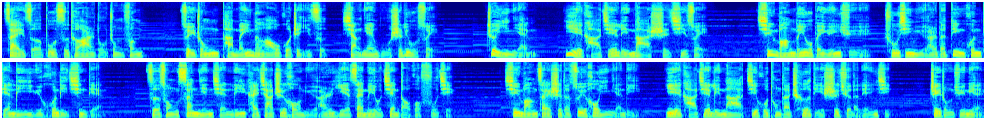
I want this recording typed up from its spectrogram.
在泽布斯特二度中风，最终他没能熬过这一次，享年五十六岁。这一年，叶卡捷琳娜十七岁。亲王没有被允许出席女儿的订婚典礼与婚礼庆典。自从三年前离开家之后，女儿也再没有见到过父亲。亲王在世的最后一年里，叶卡捷琳娜几乎同他彻底失去了联系。这种局面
